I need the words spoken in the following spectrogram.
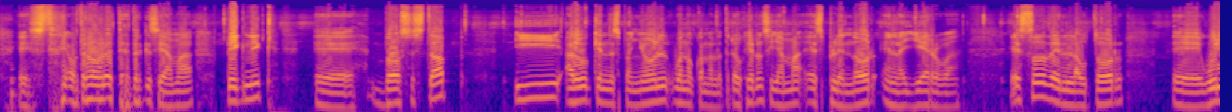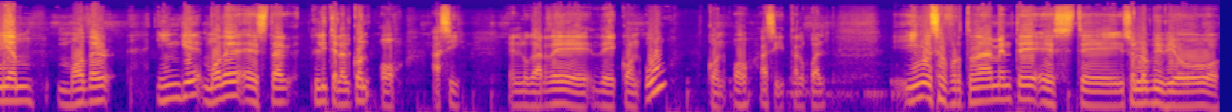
este, otra obra de teatro que se llama Picnic, Bus Stop y algo que en español, bueno, cuando lo tradujeron se llama Esplendor en la hierba. Esto del autor eh, William Mother Inge, Mother está literal con O, así, en lugar de, de con U, con O, así, tal cual. Y desafortunadamente este solo vivió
